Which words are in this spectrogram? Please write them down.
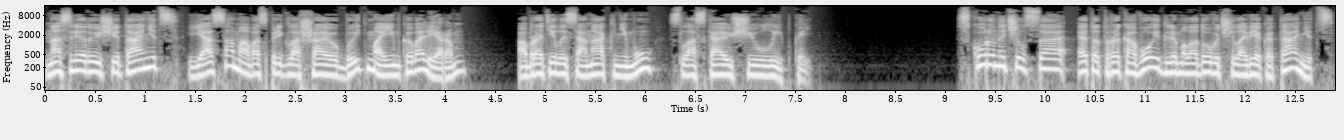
На следующий танец я сама вас приглашаю быть моим кавалером» обратилась она к нему с ласкающей улыбкой. Скоро начался этот роковой для молодого человека танец,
